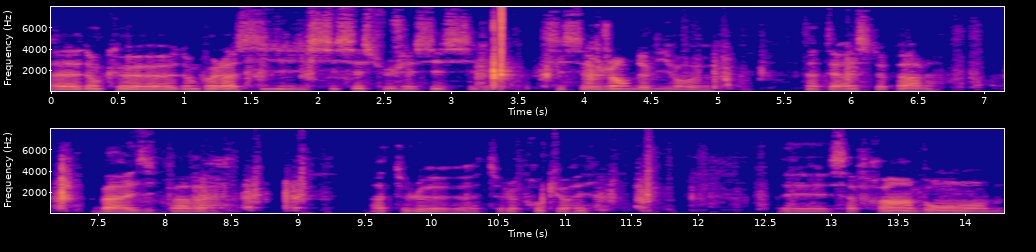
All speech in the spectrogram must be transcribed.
Euh, donc, euh, donc voilà, si, ces sujets, si, ce genre de livre euh, t'intéresse, te parle, bah n'hésite pas à, te le, procurer. Et ça fera un bon,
